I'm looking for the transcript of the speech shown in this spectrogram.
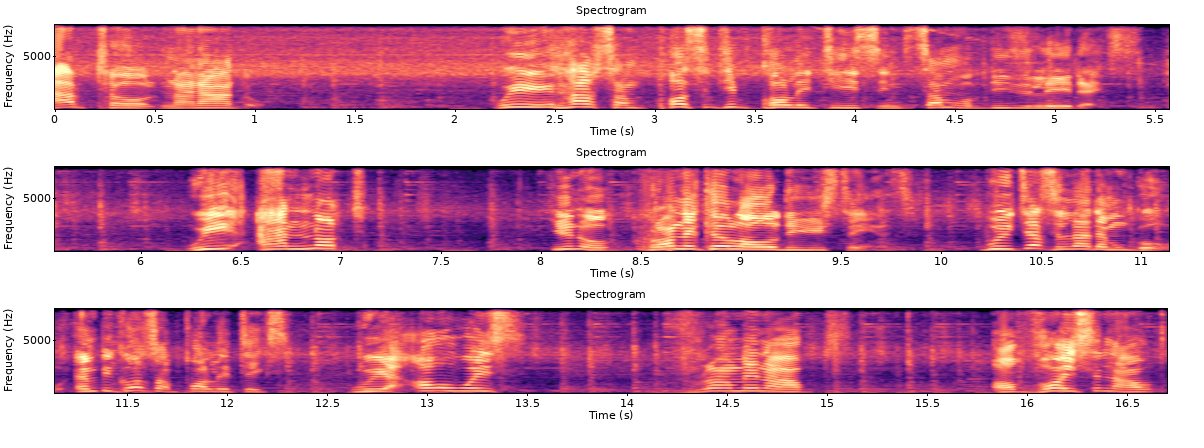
up to Nana Addo, we have some positive qualities in some of these leaders. We are not, you know, chronicle all these things. We just let them go. And because of politics, we are always drumming out or voicing out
